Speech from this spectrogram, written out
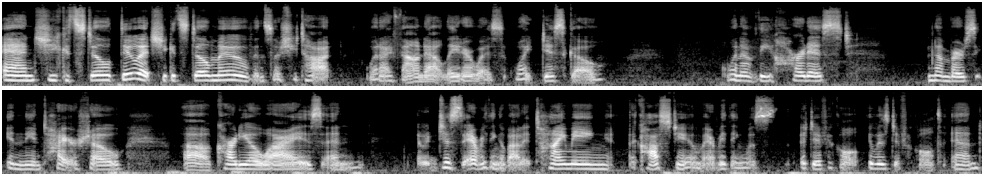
And she could still do it. She could still move and so she taught what I found out later was white disco, one of the hardest numbers in the entire show, uh, cardio wise, and just everything about it timing, the costume, everything was difficult. It was difficult. And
